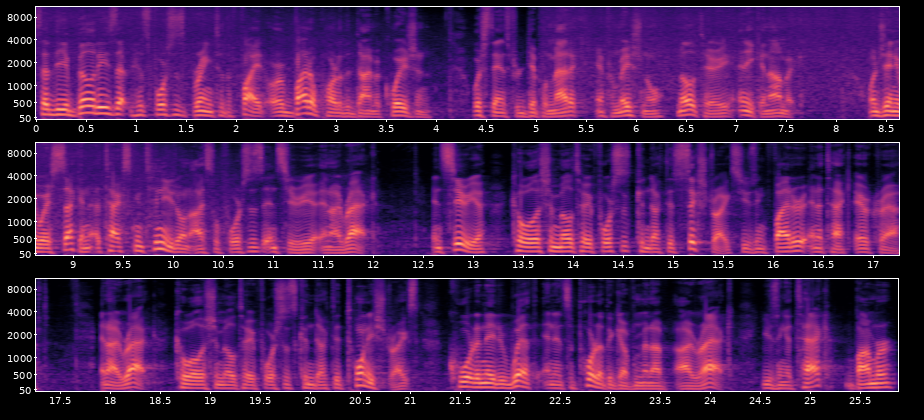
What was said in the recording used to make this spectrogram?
said the abilities that his forces bring to the fight are a vital part of the DIME equation, which stands for diplomatic, informational, military, and economic. On January 2nd, attacks continued on ISIL forces in Syria and Iraq. In Syria, coalition military forces conducted six strikes using fighter and attack aircraft. In Iraq, coalition military forces conducted 20 strikes coordinated with and in support of the government of Iraq, using attack, bomber,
